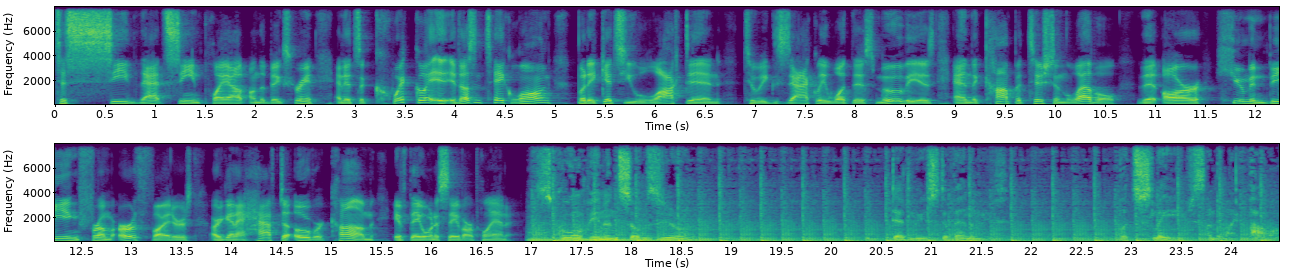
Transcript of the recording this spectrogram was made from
to see that scene play out on the big screen. And it's a quick, it doesn't take long, but it gets you locked in to exactly what this movie is and the competition level that our human being from Earth fighters are going to have to overcome if they want to save our planet. Scorpion and Sub Zero, deadliest of enemies but slaves under my power.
